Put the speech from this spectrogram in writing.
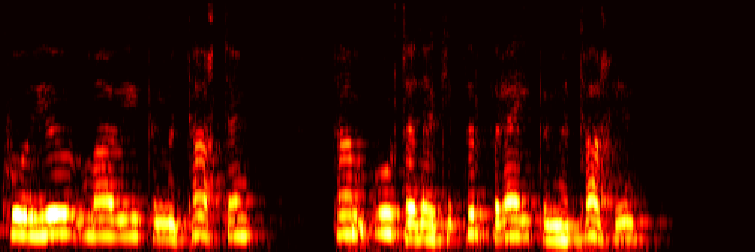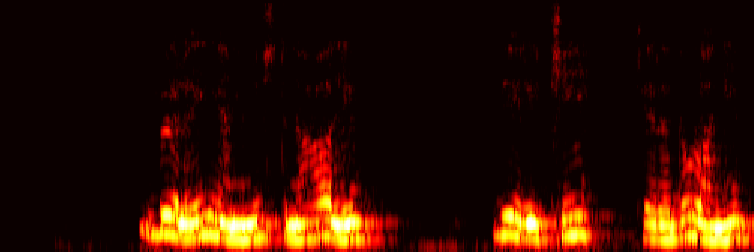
koyu mavi ipimi taktım. Tam ortadaki pırpıra ipimi takayım. Böyle iğnemin üstüne alayım. Bir iki kere dolanayım.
